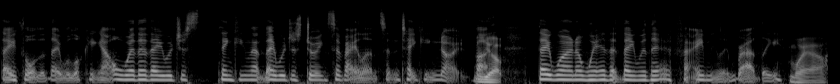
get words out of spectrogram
they thought that they were looking at or whether they were just thinking that they were just doing surveillance and taking note, but yep. they weren't aware that they were there for Amy Lynn Bradley. Wow.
